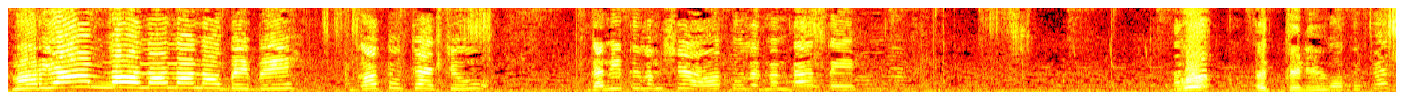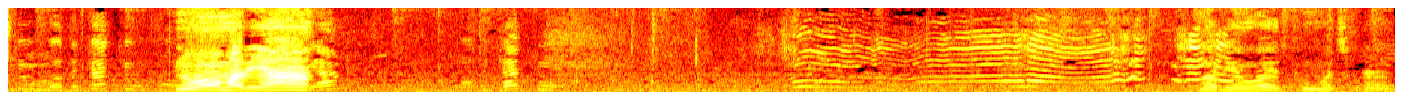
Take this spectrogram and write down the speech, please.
Mariam, no, no, no, no, baby. Go to Chachu. Ganito lang siya, oh, tulad ng dati. Go. I tell you. Go to Chachu, go to Chachu. No, Maria. Mariam, go to Chachu. Maria, why too much bad?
